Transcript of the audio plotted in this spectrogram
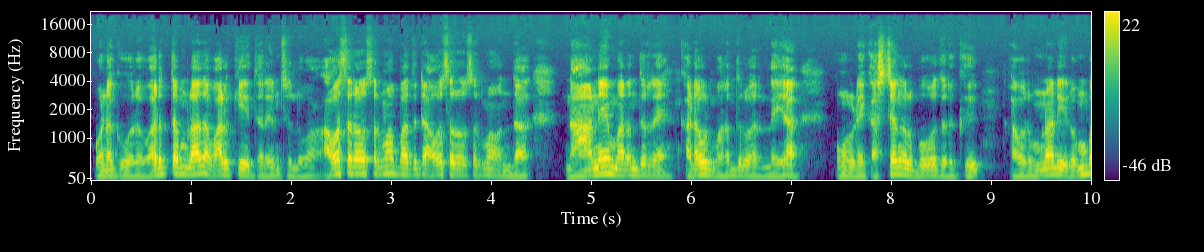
உனக்கு ஒரு வருத்தம் இல்லாத வாழ்க்கையை தரேன்னு சொல்லுவான். அவசர அவசரமாக பார்த்துட்டு அவசர அவசரமாக வந்தால் நானே மறந்துடுறேன். கடவுள் மறந்துடுவார் இல்லையா? உங்களுடைய கஷ்டங்கள் போவதற்கு அவர் முன்னாடி ரொம்ப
